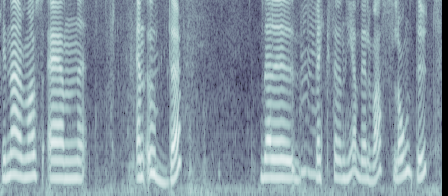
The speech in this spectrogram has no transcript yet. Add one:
Vi närmar oss en, en udde där det växer en hel del vass långt ut.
